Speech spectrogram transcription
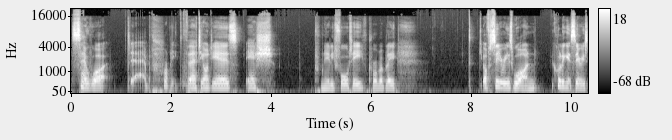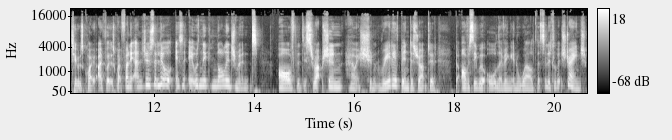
so what, uh, probably 30 odd years ish, nearly 40 probably, of Series 1, calling it Series 2 was quite, I thought it was quite funny and just a little, it was an acknowledgement of the disruption, how it shouldn't really have been disrupted, but obviously, we're all living in a world that's a little bit strange.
